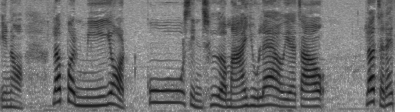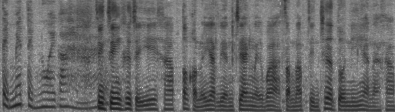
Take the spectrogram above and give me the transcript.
อีเนาะแล้วเปิดมียอดกู้สินเชื่อมาอยู่แล้วอย่าเจ้า แล้วจะได้เต็มเม็ดเต็มหน่วยก็หา จริง ๆ คือเจอี้ครับ ต้องขออนุญาตเรียนแจ้งเลยว่าสำหรับสินเชื่อตัวนี้นะครับ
